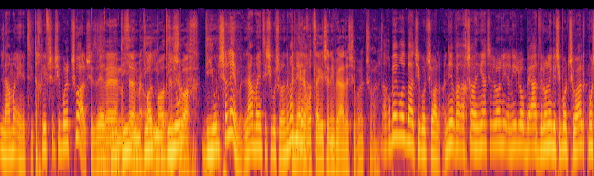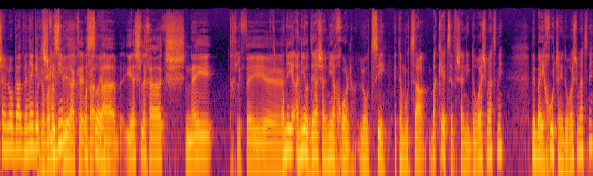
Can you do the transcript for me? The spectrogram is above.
למה אין אצלי תחליף של שיבולת שועל? שזה זה נושא מאוד מאוד דיון, קשוח. דיון שלם, למה אין אצלי שיבולת שועל? אני זה- אגב רוצה להגיד שאני בעד השיבולת שועל. הרבה מאוד בעד שיבולת שועל. אני עכשיו העניין שלי לא, אני לא בעד ולא נגד שיבולת שועל, כמו שאני לא בעד ונגד שקדים או סויה. יש לך שני תחליפי... אה, אני, אני יודע שאני יכול להוציא את המוצר בקצב שאני דורש מעצמי, ובאיכות שאני דורש מעצמי,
